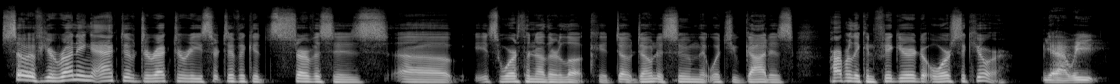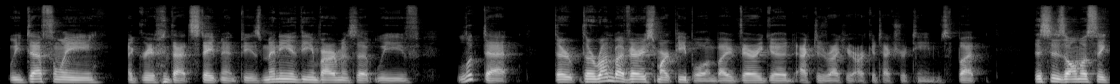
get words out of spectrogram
So, if you're running Active Directory certificate services, uh, it's worth another look. It don't don't assume that what you've got is properly configured or secure. Yeah, we we definitely agree with that statement because many of the environments that we've looked at they're they're run by very smart people and by very good Active Directory architecture teams. But this is almost a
